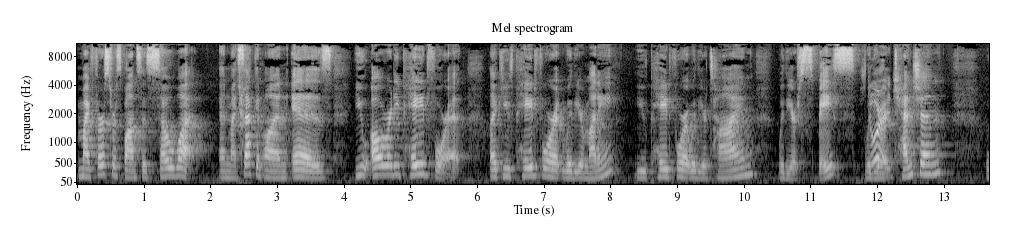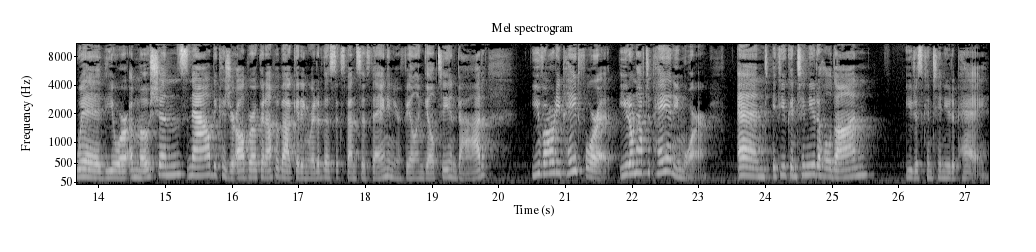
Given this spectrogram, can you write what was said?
my first response is, "So what?" And my second one is, "You already paid for it. Like you've paid for it with your money. You've paid for it with your time, with your space, Storage. with your attention." With your emotions now because you're all broken up about getting rid of this expensive thing and you're feeling guilty and bad, you've already paid for it. You don't have to pay anymore. And if you continue to hold on, you just continue to pay.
